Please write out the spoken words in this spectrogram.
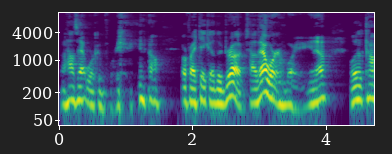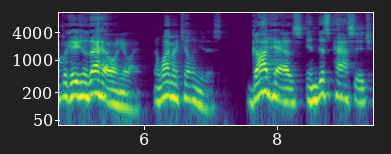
Well, how's that working for you? you know, or if I take other drugs, how's that working for you? You know, what the complications that have on your life? Now, why am I telling you this? God has in this passage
